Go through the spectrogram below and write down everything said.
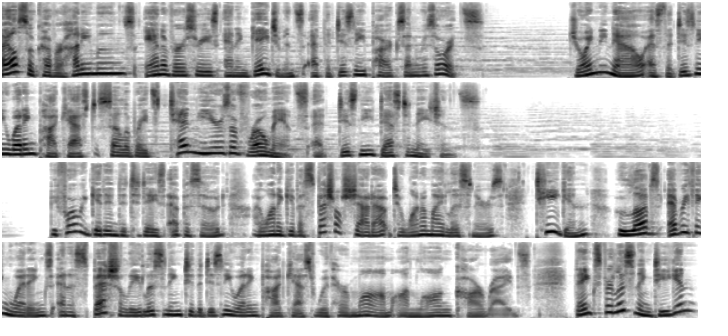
I also cover honeymoons, anniversaries, and engagements at the Disney parks and resorts. Join me now as the Disney Wedding Podcast celebrates 10 years of romance at Disney destinations. Before we get into today's episode, I want to give a special shout out to one of my listeners, Tegan, who loves everything weddings and especially listening to the Disney Wedding Podcast with her mom on long car rides. Thanks for listening, Tegan.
